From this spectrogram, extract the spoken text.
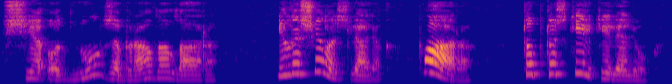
Ще одну забрала Лара. І лишилась ляльок пара. Тобто скільки ляльок?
